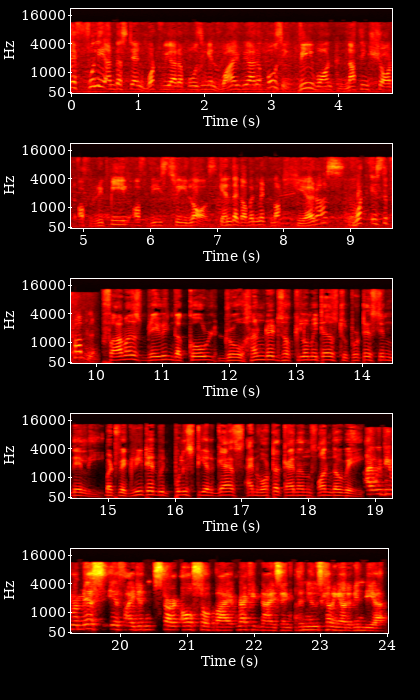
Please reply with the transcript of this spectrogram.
They fully understand what we are opposing and why we are opposing. We want nothing short of repeal of these three laws. Can the government not hear us? What is the problem? Farmers braving the cold drove hundreds of kilometers to protest in Delhi, but were greeted with police tear gas and water cannons on the way. I would be remiss if I didn't start also by recognizing the news coming out of India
